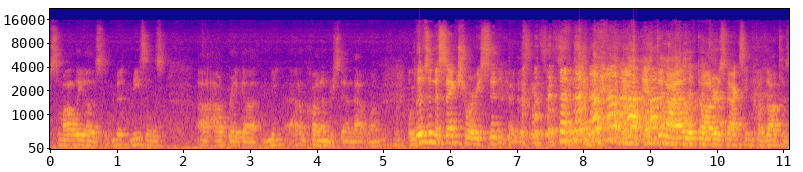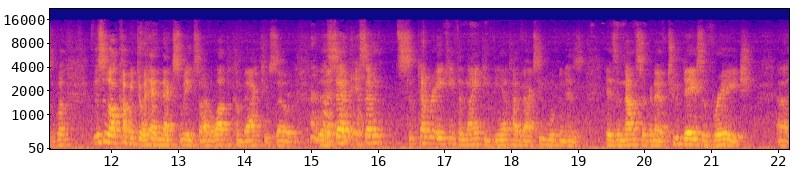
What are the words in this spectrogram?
Somalia's measles uh, outbreak. Uh, me, I don't quite understand that one. lives in a sanctuary city. I guess that's, that's, that's in, in, denial of daughter's vaccine cause autism. But this is all coming to a head next week, so I have a lot to come back to. So, the 7, September 18th and 19th, the anti-vaccine movement has, has announced they're going to have two days of rage uh,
